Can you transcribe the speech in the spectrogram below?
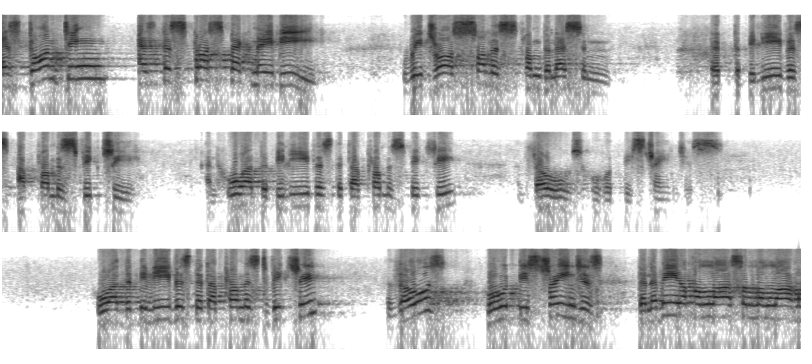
As daunting as this prospect may be, we draw solace from the lesson that the believers are promised victory. And who are the believers that are promised victory? those who would be strangers. Who are the believers that are promised victory? Those who would be strangers. The Nabi of Allah sallallahu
